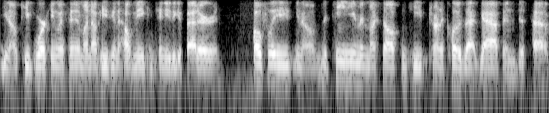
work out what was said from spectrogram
you know, keep working with him. I know he's going to help me continue to get better. And hopefully, you know, the team and myself can keep trying to close that gap and just have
